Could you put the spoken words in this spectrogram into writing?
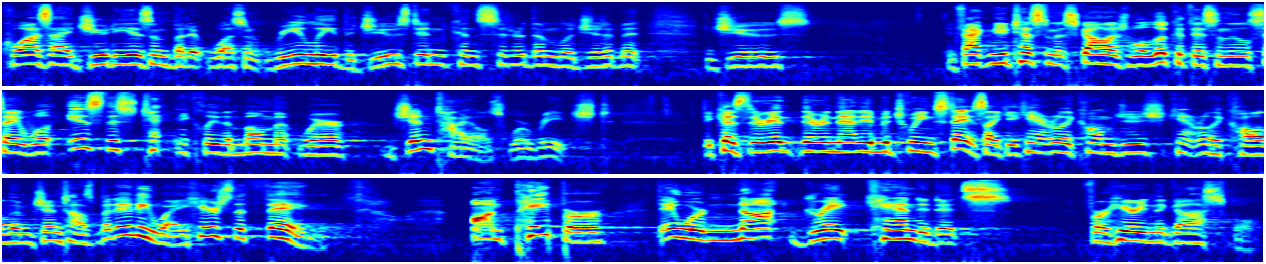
quasi Judaism, but it wasn't really. The Jews didn't consider them legitimate Jews. In fact, New Testament scholars will look at this and they'll say, well, is this technically the moment where Gentiles were reached? Because they're in, they're in that in between state. It's like you can't really call them Jews, you can't really call them Gentiles. But anyway, here's the thing on paper, they were not great candidates for hearing the gospel.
